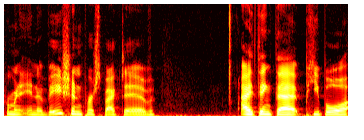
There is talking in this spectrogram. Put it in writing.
From an innovation perspective i think that people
